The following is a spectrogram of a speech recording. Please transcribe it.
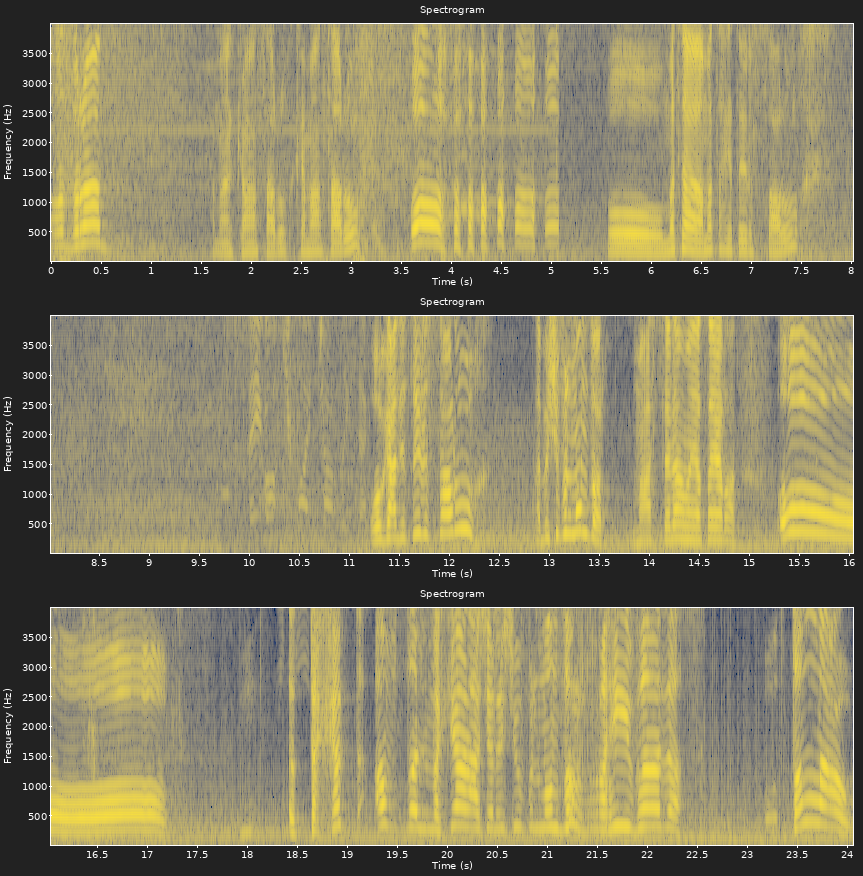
اضرب! كمان كمان صاروخ كمان صاروخ. أوه! أوه متى متى حيطير الصاروخ؟ أوه قاعد يطير الصاروخ! أبي أشوف المنظر! مع السلامة يا طيران أوه! اتخذت أفضل مكان عشان أشوف المنظر الرهيب هذا. وطلعوا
